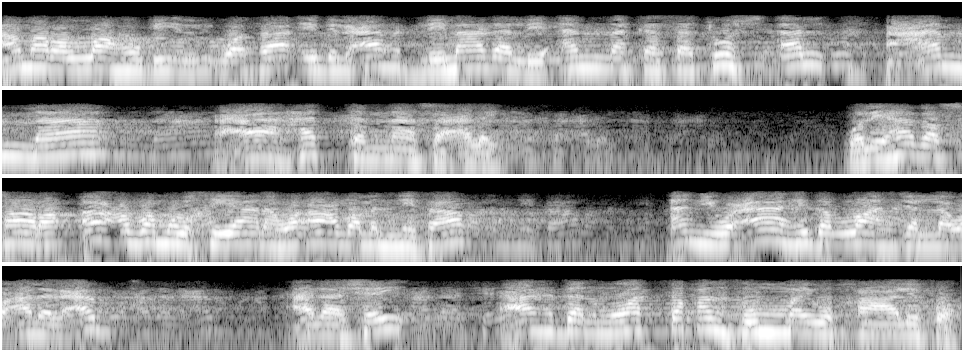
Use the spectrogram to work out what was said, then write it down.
أمر الله بالوفاء بالعهد. لماذا؟ لأنك ستسأل عما عاهدت الناس عليه. ولهذا صار أعظم الخيانة وأعظم النفاق أن يعاهد الله جل وعلا العبد على شيء عهدا موثقا ثم يخالفه.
